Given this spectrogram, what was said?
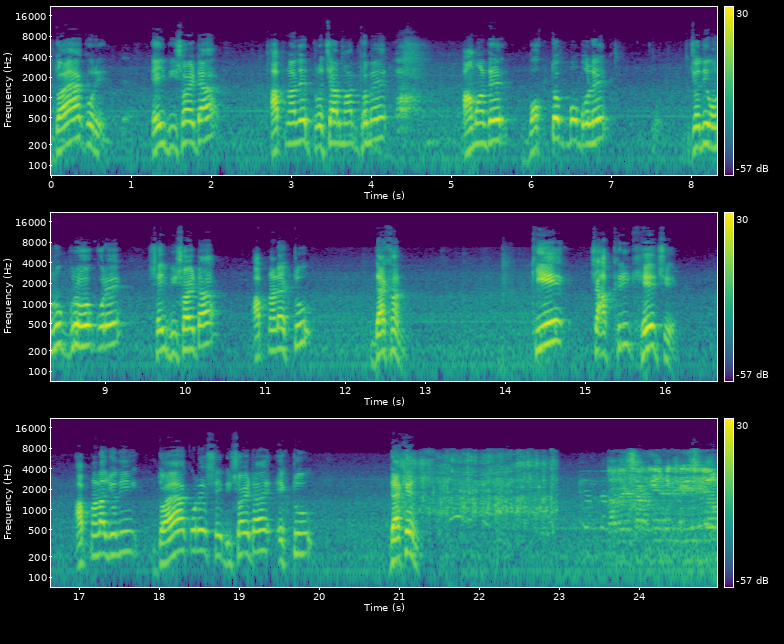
দয়া করে এই বিষয়টা আপনাদের প্রচার মাধ্যমে আমাদের বক্তব্য বলে যদি অনুগ্রহ করে সেই বিষয়টা আপনারা একটু দেখান। কে চাকরি খেয়েছে? আপনারা যদি দয়া করে সেই বিষয়টা একটু দেখেন। তাদের চাকরি আমি খেয়েছিলাম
